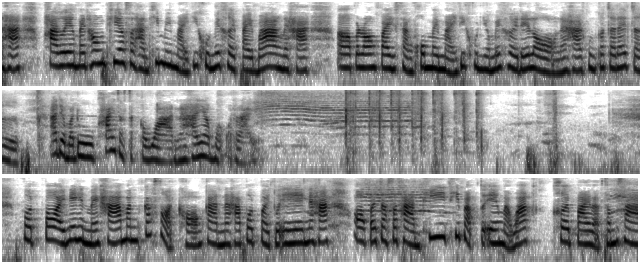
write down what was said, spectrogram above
นะคะ พาตัวเองไปท่องเที่ยวสถานที่ใหม่ๆที่คุณไม่เคยไปบ้างนะคะเออไปลองไปสังคมใหม่ ๆ ที่คุณยังไม่เคยได้ลองนะคะ คุณก็จะได้เจออะเดี๋ยวมาดูไพ่จากจักรวาลนะคะ อยากบอกอะไร ปลดปล่อยเนี่ยเห็นไหมคะ มันก็สอดคล้องกันนะคะปลดปล่อยตัวเองนะคะ ออกไปจากสถานที่ที่แบบตัวเองแบบว่าเคยไปแบบซ้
